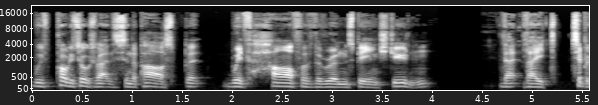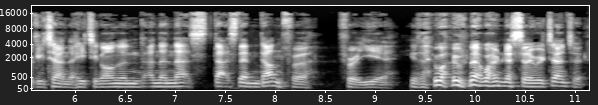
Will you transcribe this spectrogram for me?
we've probably talked about this in the past, but with half of the rooms being student, that they typically turn the heating on, and, and then that's that's them done for for a year. You know, they won't necessarily return to it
